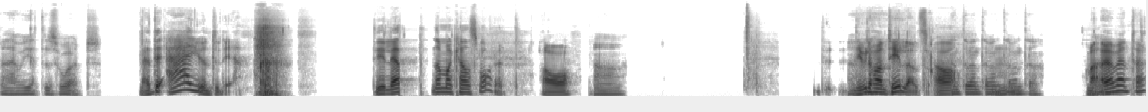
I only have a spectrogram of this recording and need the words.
Det här var jättesvårt. Nej, det är ju inte det. Det är lätt när man kan svaret. Ja, Ja. ni vill ha en till alltså? Ja. Vänta, vänta, vänta. Mm. vänta. Ma- Jag väntar.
